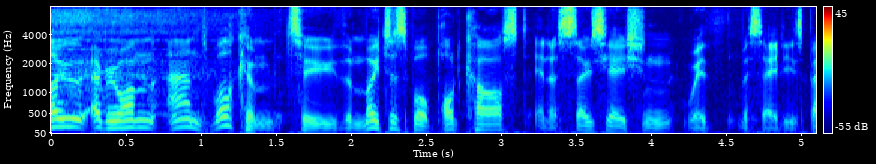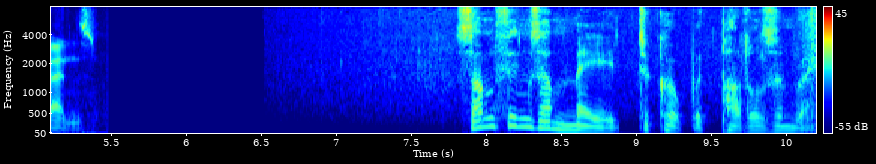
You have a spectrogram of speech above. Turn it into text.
Hello, everyone, and welcome to the Motorsport Podcast in association with Mercedes Benz. Some things are made to cope with puddles and rain.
